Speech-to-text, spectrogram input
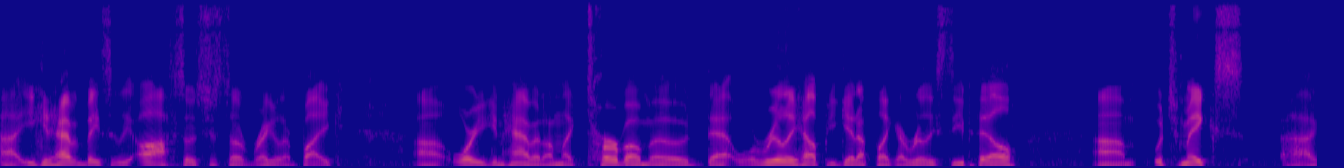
uh, you can have it basically off, so it's just a regular bike. Uh, or you can have it on like turbo mode that will really help you get up like a really steep hill, um, which makes uh,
